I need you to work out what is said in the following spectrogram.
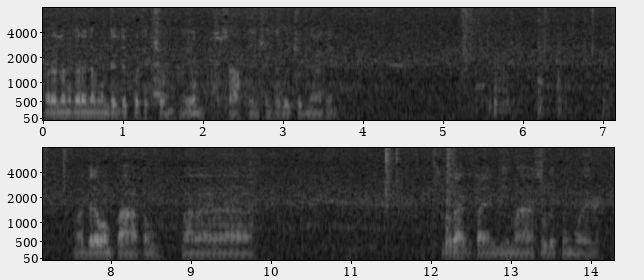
Para lang magkaroon ng mong dagdag protection ayun sakto yung shrinkable tube natin. Mga dalawang patong para sigurado tayo hindi masugat ng wire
